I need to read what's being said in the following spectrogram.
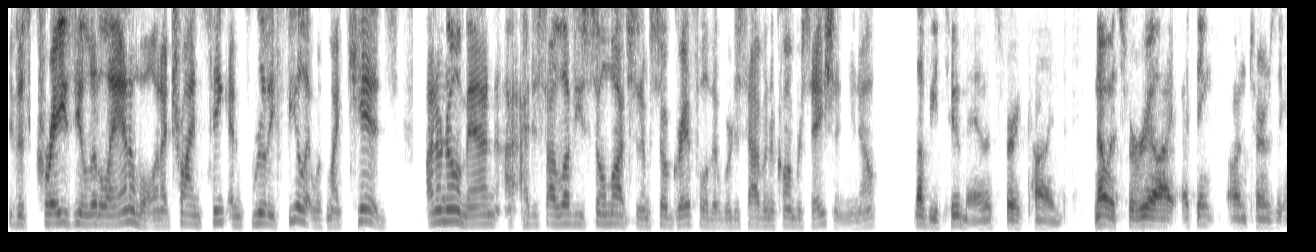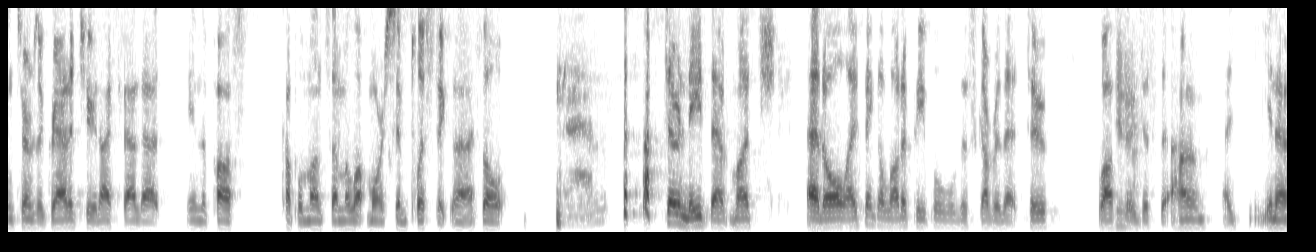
this crazy little animal and i try and think and really feel it with my kids. I don't know man. I, I just i love you so much and i'm so grateful that we're just having a conversation you know? Love you too, man. That's very kind. No, it's for real. I, I think on terms in terms of gratitude, I found out in the past couple months I'm a lot more simplistic than I thought. I don't need that much at all. I think a lot of people will discover that too whilst Yeah. they're just at home. I, you know,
